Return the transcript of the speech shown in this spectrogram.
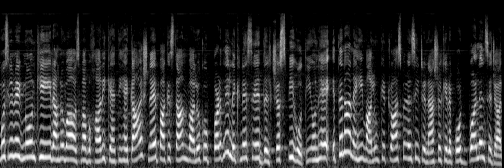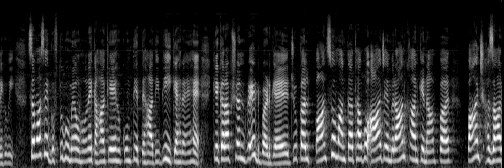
مسلم لیگ نون کی رہنما عثمہ بخاری کہتی ہے کاش نئے پاکستان والوں کو پڑھنے لکھنے سے دلچسپی ہوتی، انہیں اتنا نہیں معلوم کہ ٹرانسپیرنسی انٹرنیشنل کی رپورٹ برلن سے جاری ہوئی۔ سما سے گفتگو میں انہوں نے کہا کہ حکومتی اتحادی بھی کہہ رہے ہیں کہ کرپشن ریٹ بڑھ گئے، جو کل پانچ سو مانگتا تھا، وہ آج عمران خان کے نام پر پانچ ہزار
